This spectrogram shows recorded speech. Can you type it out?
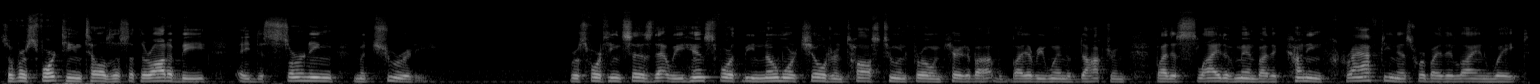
So, verse 14 tells us that there ought to be a discerning maturity. Verse 14 says that we henceforth be no more children tossed to and fro and carried about by every wind of doctrine, by the sleight of men, by the cunning craftiness whereby they lie in wait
